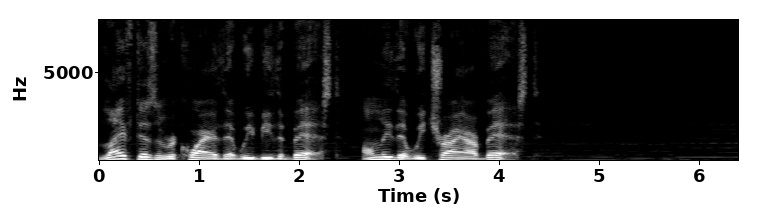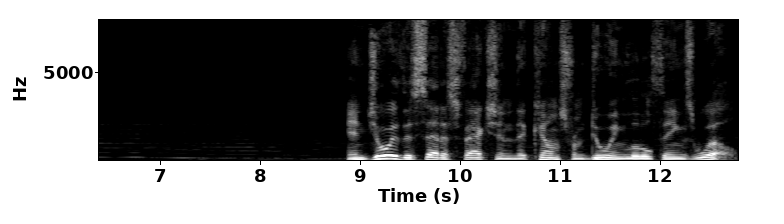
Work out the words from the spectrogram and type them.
Life doesn't require that we be the best, only that we try our best. Enjoy the satisfaction that comes from doing little things well.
